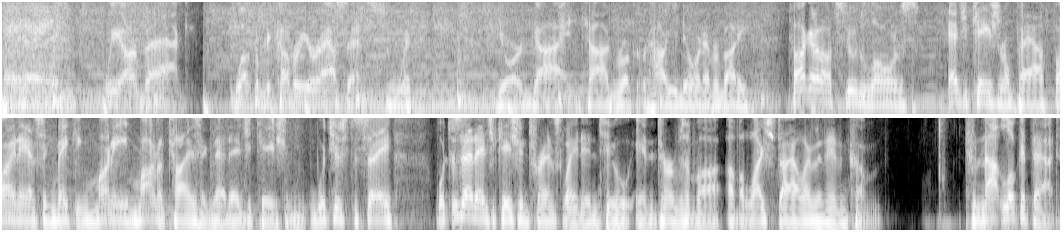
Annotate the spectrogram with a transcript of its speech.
Hey, hey, we are back. Welcome to Cover Your Assets with your guide, Todd Rooker. How you doing, everybody? Talking about student loans, educational path, financing, making money, monetizing that education, which is to say, what does that education translate into in terms of a, of a lifestyle and an income? To not look at that.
